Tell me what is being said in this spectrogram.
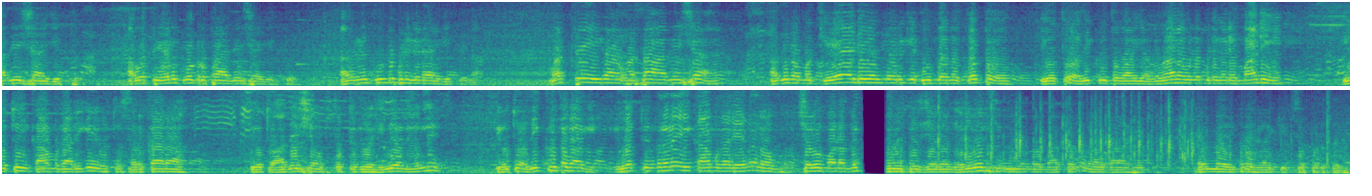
ಆದೇಶ ಆಗಿತ್ತು. ಅವತ್ತು ಎರಡು ಕೋಟಿ ರೂಪಾಯಿ ಆದೇಶ ಆಗಿತ್ತು. ಅದರಲ್ಲಿ ದುಡ್ಡು ಬಿಡುಗಡೆ ಆಗಿದ್ದಿಲ್ಲ. ಮತ್ತೆ ಈಗ ಹೊಸ ಆದೇಶ, ಅದು ನಮ್ಮ ಕೆ ಆರ್ ಡಿ ಎಲ್ದವರಿಗೆ ದುಡ್ಡನ್ನು ಕೊಟ್ಟು ಇವತ್ತು ಅಧಿಕೃತವಾಗಿ ಅನುದಾನವನ್ನು ಬಿಡುಗಡೆ ಮಾಡಿ, ಇವತ್ತು ಈ ಕಾಮಗಾರಿಗೆ ಇವತ್ತು ಸರ್ಕಾರ ಇವತ್ತು ಆದೇಶ ಕೊಟ್ಟಿರುವ ಹಿನ್ನೆಲೆಯಲ್ಲಿ ಇವತ್ತು ಅಧಿಕೃತವಾಗಿ ಇವತ್ತಿಂದ್ರೇ ಈ ಕಾಮಗಾರಿಯನ್ನು ನಾವು ಚಲು ಮಾಡೋದಕ್ಕೆ ಪೂಜೆಯನ್ನು ನೆರವೇರಿಸಿದ್ದೀವಿ ಅನ್ನೋ ಮಾತನ್ನು ನಾವು ಬಹಳ ಹೆಮ್ಮೆ ಅಂತ ಹೇಳಕ್ಕೆ ಇಚ್ಛೆ ಪಡ್ತೇವೆ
